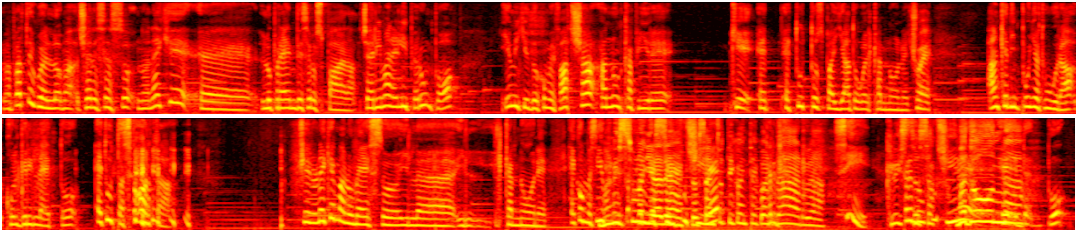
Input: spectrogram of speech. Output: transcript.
Ma a parte quello, ma cioè nel senso, non è che eh, lo prende se lo spara, cioè rimane lì per un po'. Io mi chiedo come faccia a non capire che è, è tutto sbagliato quel cannone, cioè anche l'impugnatura col grilletto è tutta storta. Sì. Cioè, non è che mi hanno messo il, il, il, cannone. È come se io Ma nessuno gliel'ha detto, fucile, stanno tutti quanti a guardarla. sì. Cristo sa... Madonna! E, boh,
